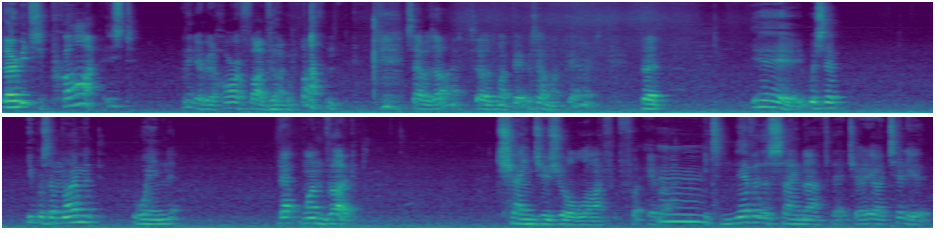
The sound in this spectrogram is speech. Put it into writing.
they're a bit surprised. I think they're a bit horrified that I won. so was I. So was my parents. So were my parents. But yeah, it was a it was a moment when that one vote changes your life forever. Mm. It's never the same after that, Jodi. I tell you,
